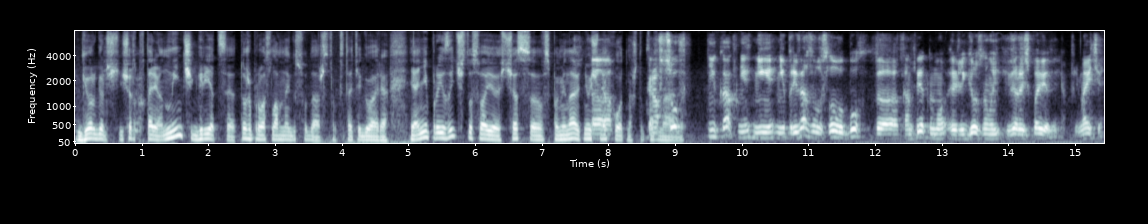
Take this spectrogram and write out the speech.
Георгиевич, еще раз повторяю, нынче Греция тоже православное государство, кстати говоря. И они про язычество свое сейчас э, вспоминают не очень а, охотно, чтобы Кравцов, никак не, не, не привязывал слово «Бог» к конкретному религиозному вероисповеданию, понимаете?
